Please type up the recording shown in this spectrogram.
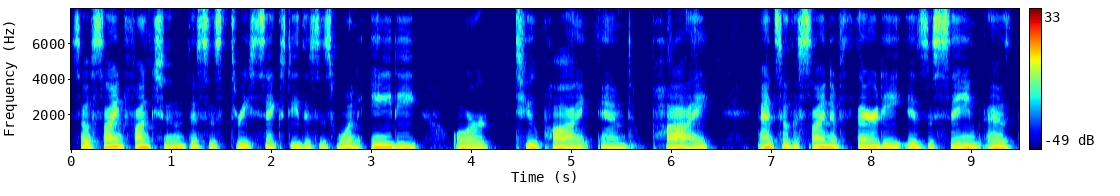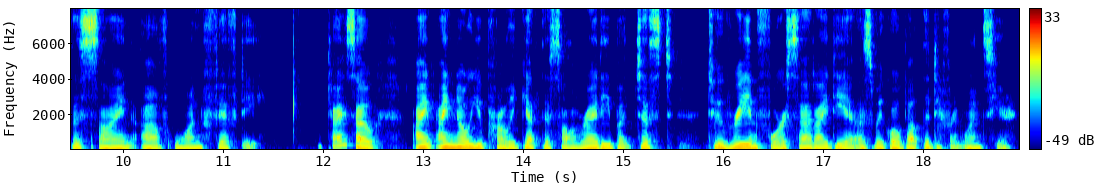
So sine function, this is 360, this is 180, or 2 pi and pi. And so the sine of 30 is the same as the sine of 150. Okay, so I, I know you probably get this already, but just to reinforce that idea as we go about the different ones here.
